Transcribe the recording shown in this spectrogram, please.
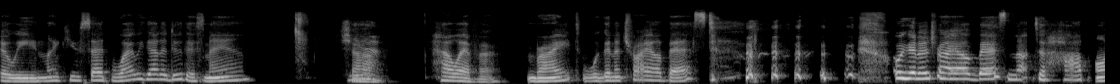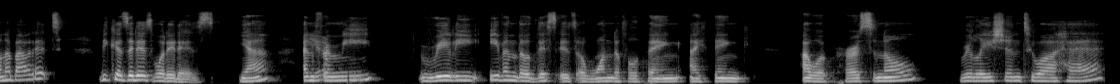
Shaween, like you said, why we got to do this, man? Sure. Yeah. However, right, we're going to try our best. we're going to try our best not to hop on about it because it is what it is. Yeah. And yep. for me, really, even though this is a wonderful thing, I think our personal relation to our hair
